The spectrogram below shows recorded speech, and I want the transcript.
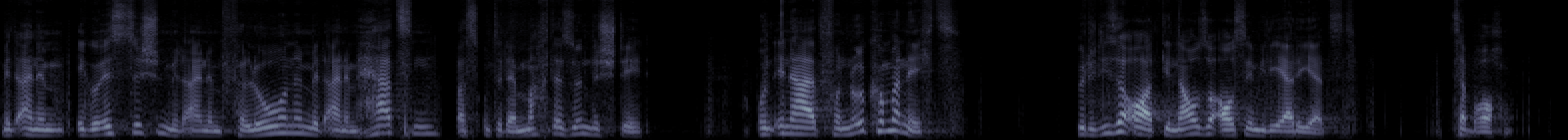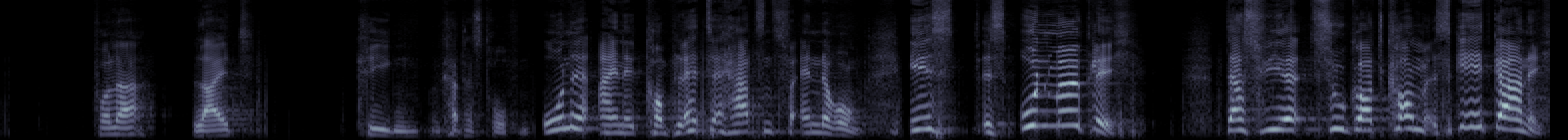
mit einem egoistischen, mit einem verlorenen, mit einem Herzen, was unter der Macht der Sünde steht. Und innerhalb von 0, nichts würde dieser Ort genauso aussehen wie die Erde jetzt. Zerbrochen. Voller Leid, Kriegen und Katastrophen. Ohne eine komplette Herzensveränderung ist es unmöglich, dass wir zu Gott kommen. Es geht gar nicht.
